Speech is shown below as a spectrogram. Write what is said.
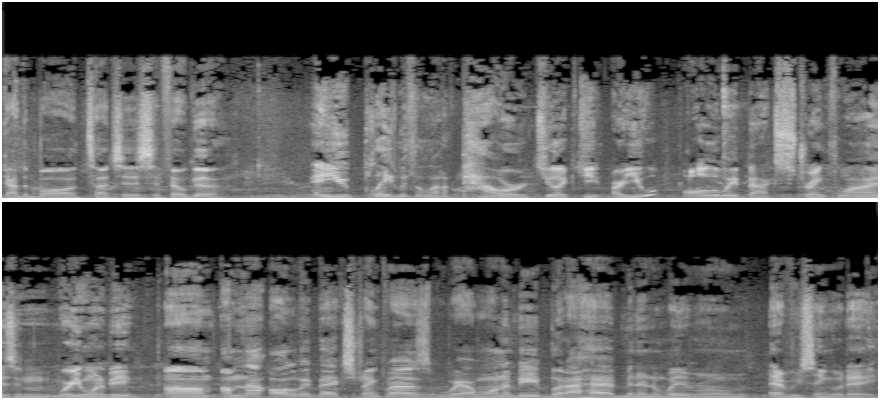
got the ball, touches, it felt good. And you played with a lot of power too. Like, you, are you all the way back strength wise and where you want to be? Um, I'm not all the way back strength wise where I want to be, but I have been in the weight room every single day.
